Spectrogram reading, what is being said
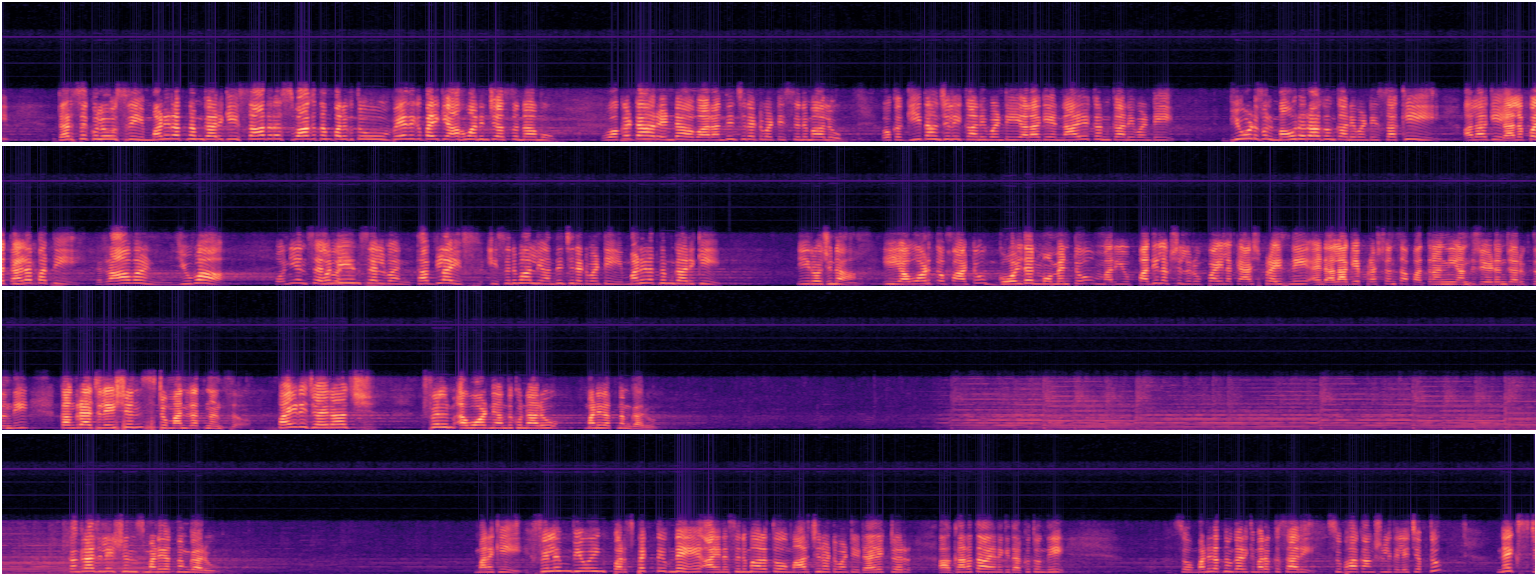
దర్శకులు శ్రీ మణిరత్నం గారికి సాదర స్వాగతం పలుకుతూ వేదికపైకి ఆహ్వానించేస్తున్నాము ఒకటా రెండా వారు అందించినటువంటి సినిమాలు ఒక గీతాంజలి కానివ్వండి అలాగే నాయకన్ కానివ్వండి బ్యూటిఫుల్ మౌనరాగం కానివ్వండి సఖీ అలాగే దళపతి. రావణ్ యువ పొనియన్ సెల్వన్ థగ్ లైఫ్ ఈ సినిమాల్ని అందించినటువంటి మణిరత్నం గారికి ఈ రోజున ఈ అవార్డుతో పాటు గోల్డెన్ మొమెంటో మరియు పది లక్షల రూపాయల క్యాష్ ప్రైజ్ని అండ్ అలాగే ప్రశంసా పత్రాన్ని అందజేయడం జరుగుతుంది. Congratulations to Mani Ratnam sir Paidi Jayaraj film అవార్డుని అందుకున్నారు మణిరత్నం గారు. కంగ్రాచులేషన్స్ మణిరత్నం గారు. మనకి ఫిలిం వ్యూయింగ్ పర్స్పెక్టివ్నే ఆయన సినిమాలతో మార్చినటువంటి డైరెక్టర్ ఆ ఘనత ఆయనకి దక్కుతుంది. సో మణిరత్నం గారికి మరొకసారి శుభాకాంక్షలు తెలియచెప్తూ నెక్స్ట్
